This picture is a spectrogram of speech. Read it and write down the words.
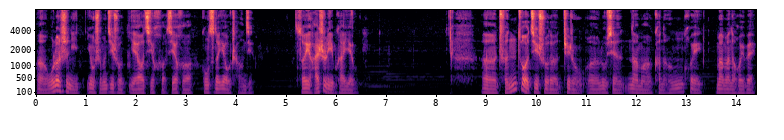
嗯，无论是你用什么技术，也要结合结合公司的业务场景，所以还是离不开业务。嗯，纯做技术的这种呃路线，那么可能会慢慢的会被，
